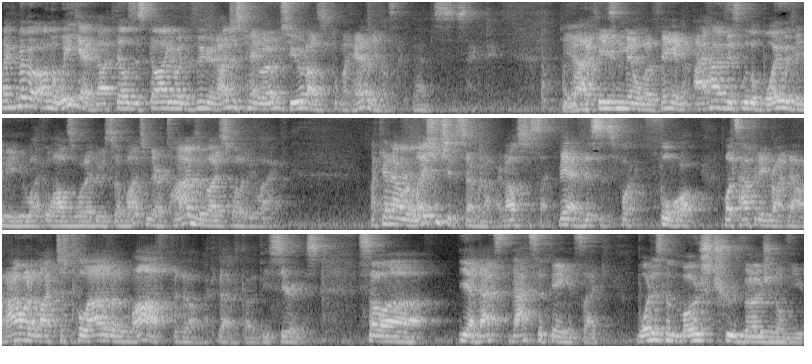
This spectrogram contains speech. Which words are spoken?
Like remember on the weekend, like there was this guy going to the thing and I just came over to you and I just put my hand on you. I was like, man, this the same thing. Yeah. like he's in the middle of the thing and I have this little boy within me who like loves what I do so much and there are times when I just want to be like like at our relationship seminar and I was just like, man, this is fucking full on what's happening right now. And I want to like just pull out of it and laugh, but then I'm like, no, I've got to be serious. So uh, yeah, that's that's the thing. It's like, what is the most true version of you?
